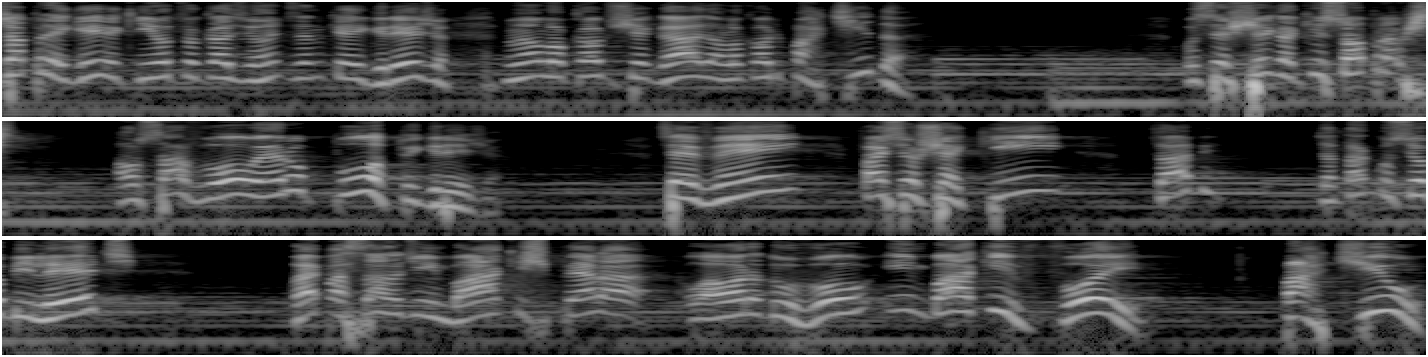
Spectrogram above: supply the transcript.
Já preguei aqui em outras ocasiões dizendo que a igreja não é um local de chegada, é um local de partida. Você chega aqui só para alçar voo, é aeroporto, igreja. Você vem, faz seu check-in, sabe? Já está com seu bilhete, vai para a sala de embarque, espera a hora do voo, embarque foi, partiu.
